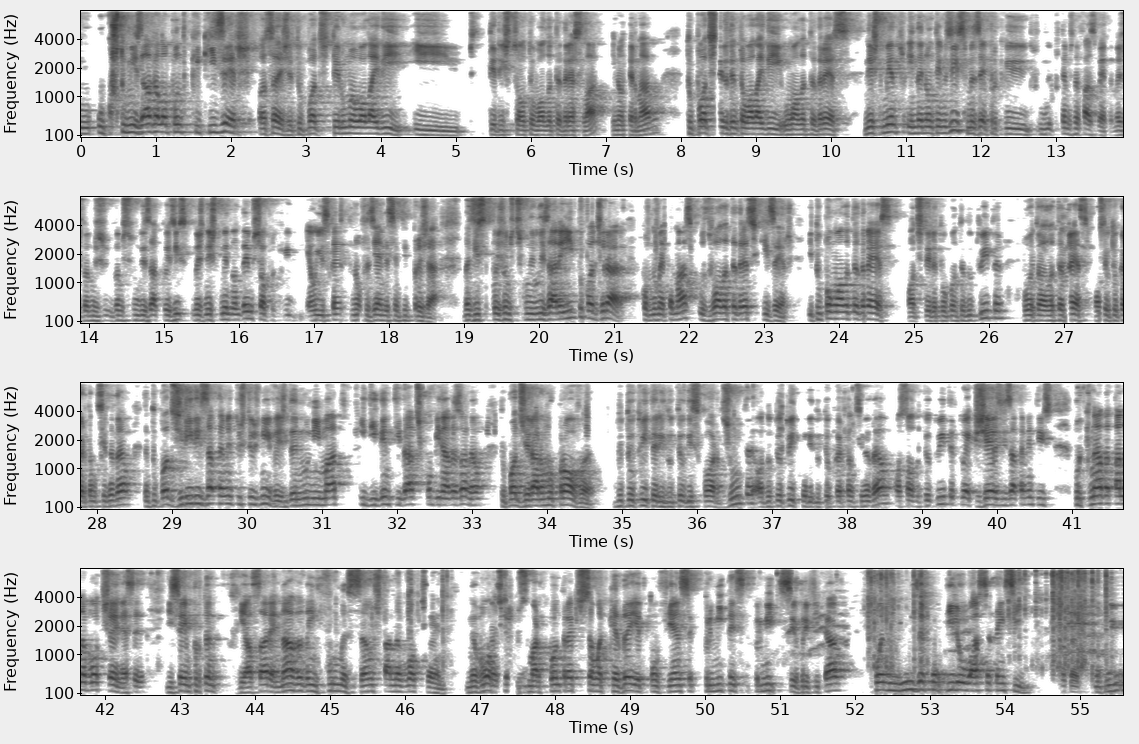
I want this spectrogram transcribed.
O, o customizável ao ponto que quiseres, ou seja, tu podes ter uma Wall ID e ter isto só o teu wallet address lá e não ter nada, Tu podes ter dentro da Wall ID um wallet address. Neste momento ainda não temos isso, mas é porque, porque estamos na fase beta, mas vamos, vamos disponibilizar depois isso, mas neste momento não temos só porque é um use case que não fazia ainda sentido para já. Mas isso depois vamos disponibilizar aí, tu podes gerar, como no MetaMask, os wallet addresses que quiseres. E tu para um wallet address podes ter a tua conta do Twitter, para outro wallet address podes ter o teu cartão de cidadão. Portanto, tu podes gerir exatamente os teus níveis de anonimato e de identidades combinadas ou não. Tu podes gerar uma prova do teu Twitter e do teu Discord junta, ou do teu Twitter e do teu cartão de cidadão, ou só do teu Twitter, tu é que geres exatamente isso. Porque nada está na blockchain. Essa, isso é importante realçar, é nada da informação está na blockchain. Na blockchain, os smart contracts são a cadeia de confiança que permite, permite ser verificado quando o user partilha o asset em si.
